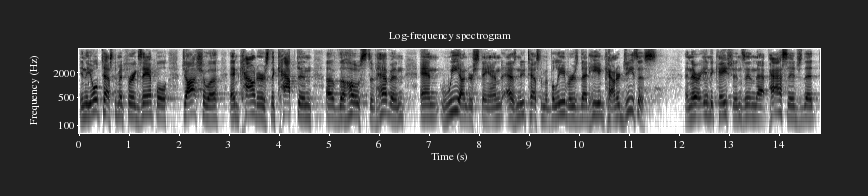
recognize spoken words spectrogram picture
In the Old Testament, for example, Joshua encounters the captain of the hosts of heaven, and we understand as New Testament believers that he encountered Jesus. And there are indications in that passage that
